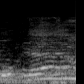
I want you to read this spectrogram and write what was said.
bộ lớn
